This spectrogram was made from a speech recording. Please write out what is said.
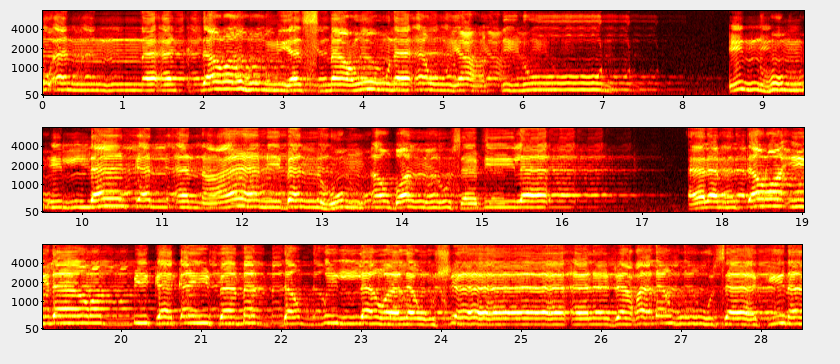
أن أكثرهم يسمعون أو يعقلون إن هم إلا كالأنعام بل هم أضل سبيلا ألم تر إلى ربك كيف مد الظل ولو شاء لجعله ساكنا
